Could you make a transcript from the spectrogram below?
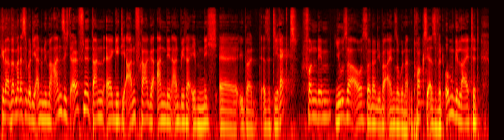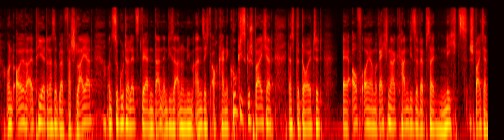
genau, wenn man das über die anonyme Ansicht öffnet, dann äh, geht die Anfrage an den Anbieter eben nicht äh, über, also direkt von dem User aus, sondern über einen sogenannten Proxy. Also wird umgeleitet und eure IP-Adresse bleibt verschleiert. Und zu guter Letzt werden dann in dieser anonymen Ansicht auch keine Cookies gespeichert. Das bedeutet, äh, auf eurem Rechner kann diese Website nichts speichern.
